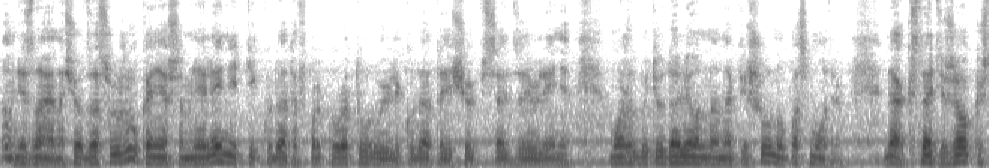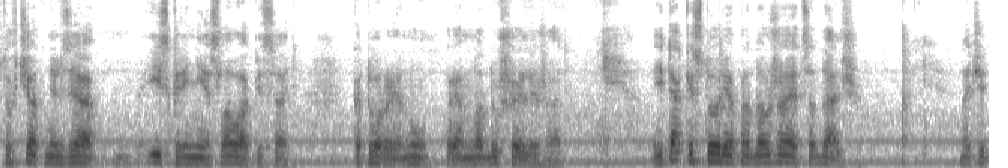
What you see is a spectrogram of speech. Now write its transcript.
Ну, не знаю, насчет засужу, конечно, мне лень идти куда-то в прокуратуру или куда-то еще писать заявление. Может быть, удаленно напишу, ну, посмотрим. Да, кстати, жалко, что в чат нельзя искренние слова писать которые, ну, прям на душе лежат. И так история продолжается дальше. Значит,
